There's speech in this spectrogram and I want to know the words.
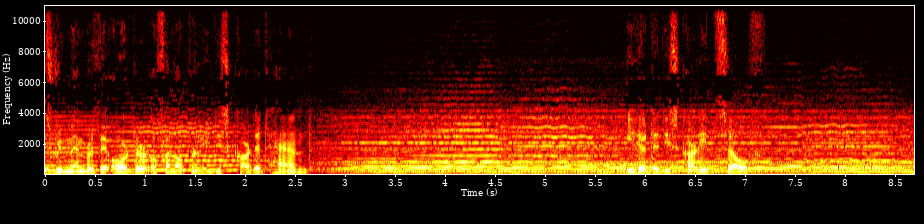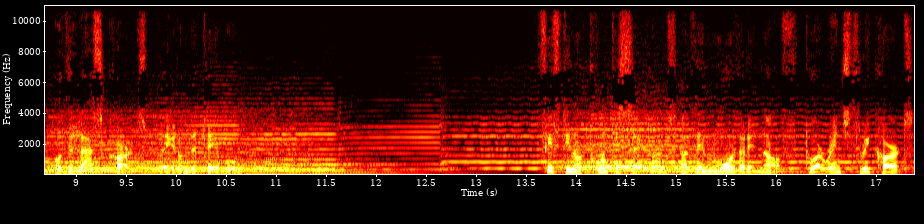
is remember the order of an openly discarded hand. Either the discard itself or the last cards played on the table. 15 or 20 seconds are then more than enough to arrange three cards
